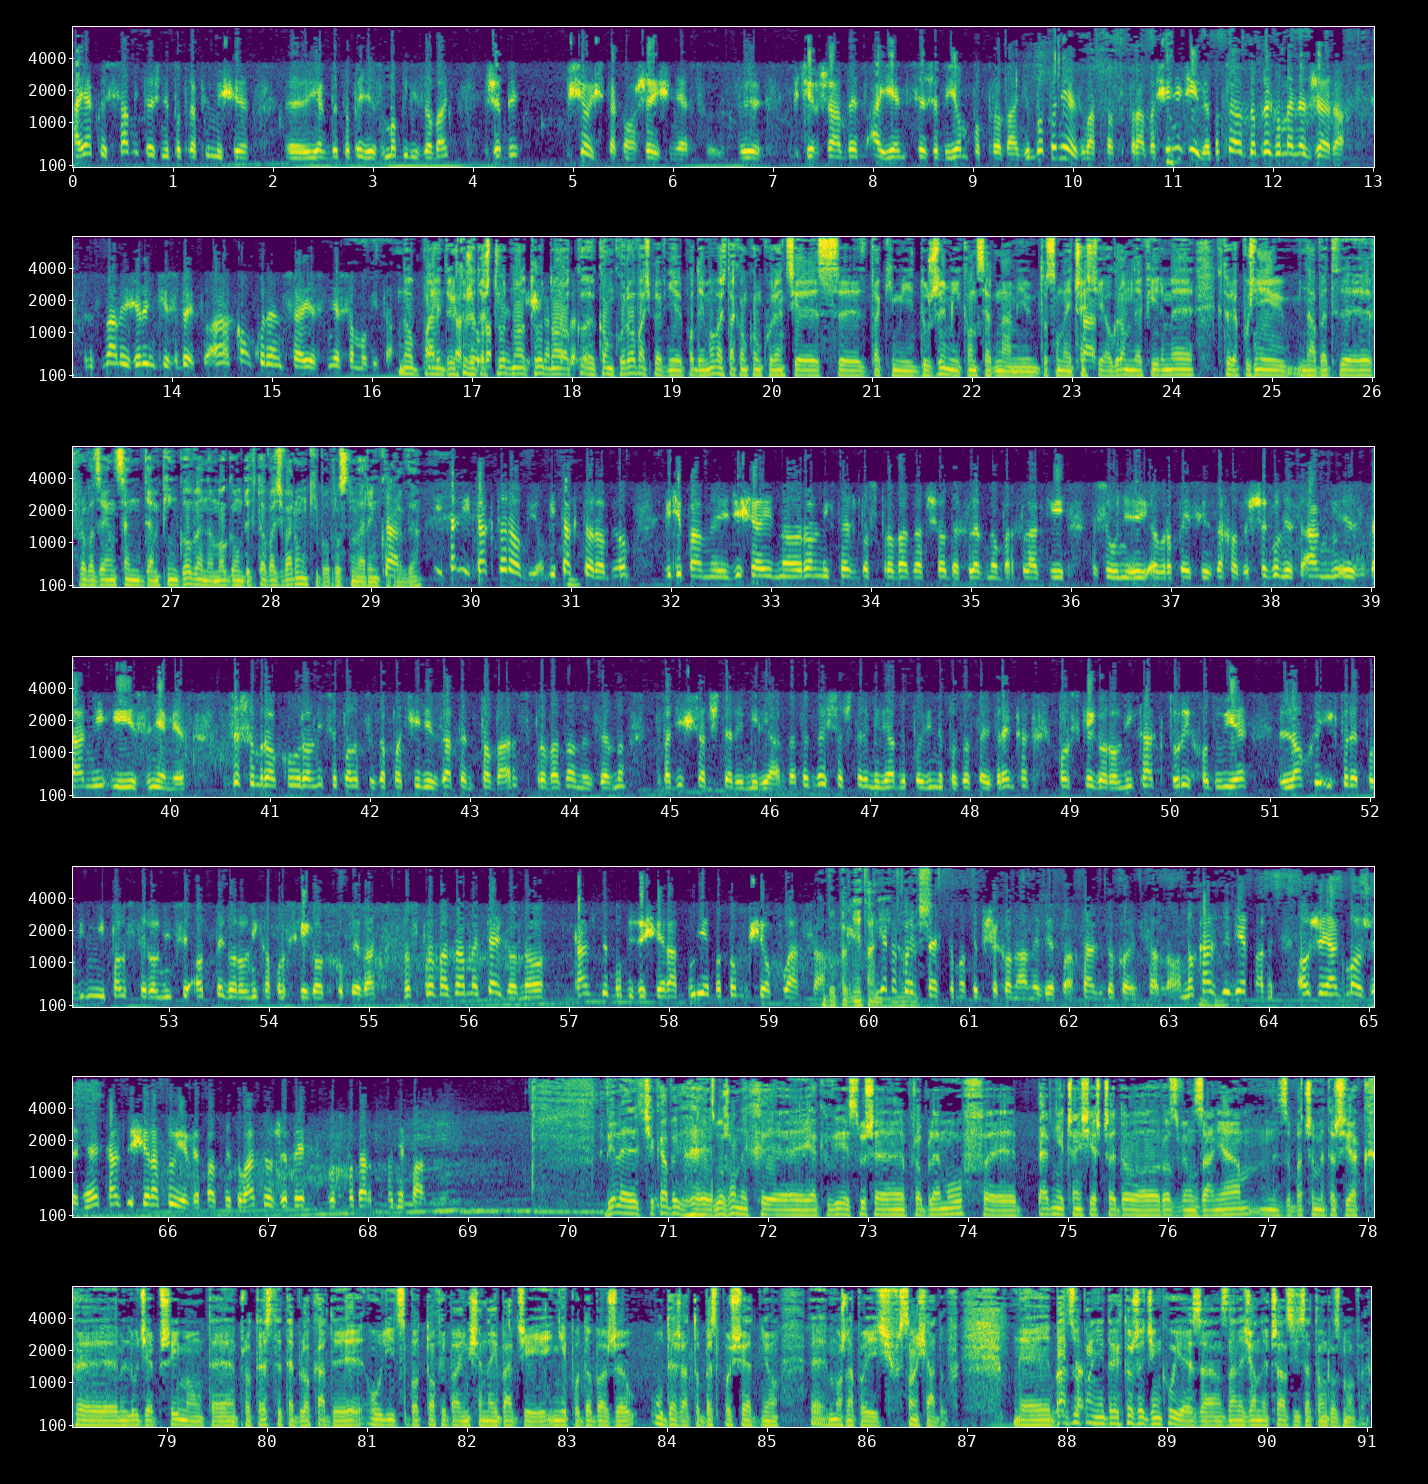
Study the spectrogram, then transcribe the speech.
A jakoś sami też nie potrafimy się, e, jakby to powiedzieć, zmobilizować, żeby wsiąść taką rzeźnię w, w dzierżawę, w ajence, żeby ją poprowadzić, bo to nie jest łatwa sprawa. Się nie dziwię, bo trzeba dobrego menedżera, znaleźć rynki zbytu, a konkurencja jest niesamowita. No, panie dyrektorze, też trudno, trudno konkurować, pewnie podejmować taką konkurencję z takimi dużymi koncernami. To są najczęściej Tak. ogromne firmy, które później nawet y, wprowadzają ceny dumpingowe, no mogą dyktować warunki po prostu na rynku, Tak, prawda? i, ta, i tak to robią, i tak to robią. Widzi pan, y, dzisiaj no, rolnik też, bo sprowadza trzodę chlewną, barchlaki z Unii Europejskiej, z Zachodu, szczególnie z, Anglii, z Danii i z Niemiec. W zeszłym roku rolnicy polscy zapłacili za ten towar sprowadzony z zewnątrz 24 miliarda. Te 24 miliardy powinny pozostać w rękach polskiego rolnika, który hoduje lochy i które powinni polscy rolnicy od tego rolnika polskiego odkupywać. No sprowadzamy tego, no każdy mówi, że się ratuje, bo to mu się opłaca. Bo pewnie taniej, Nie do no końca właśnie. jestem o tym przekonany, wie pan, tak do końca. No, no każdy wie pan, orze jak może, nie? Każdy się ratuje, wie pan, sytuacją, żeby gospodarstwo nie padło. Wiele ciekawych, e, złożonych, e, jak słyszę, problemów. E, Pewnie część jeszcze do rozwiązania. Zobaczymy też, jak ludzie przyjmą te protesty, te blokady ulic, bo to chyba im się najbardziej nie podoba, że uderza to bezpośrednio, można powiedzieć, w sąsiadów. Bardzo, panie dyrektorze, dziękuję za znaleziony czas i za tą rozmowę.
